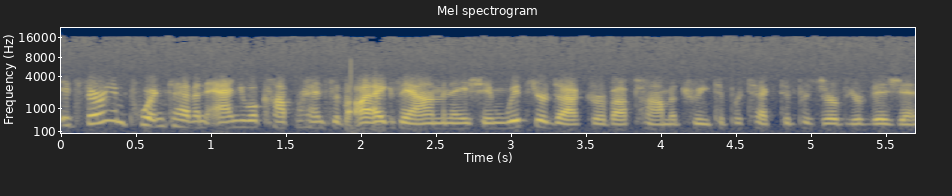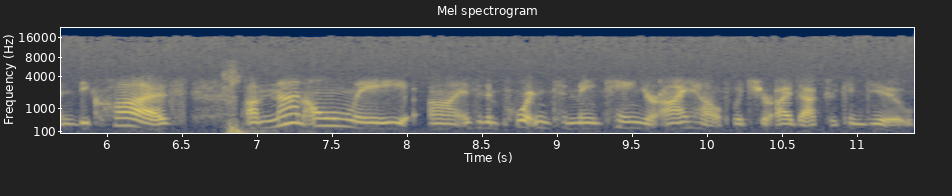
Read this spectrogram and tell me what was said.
it's very important to have an annual comprehensive eye examination with your doctor of optometry to protect and preserve your vision because um, not only uh, is it important to maintain your eye health, which your eye doctor can do,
